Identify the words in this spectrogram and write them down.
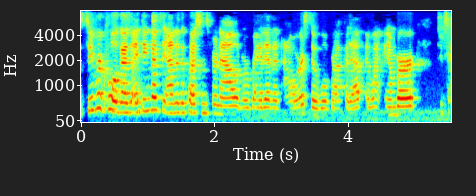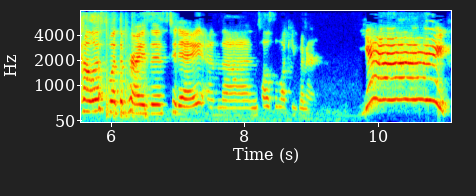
super cool, guys. I think that's the end of the questions for now, and we're right at an hour, so we'll wrap it up. I want Amber to tell us what the prize is today, and then tell us the lucky winner. Yay!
